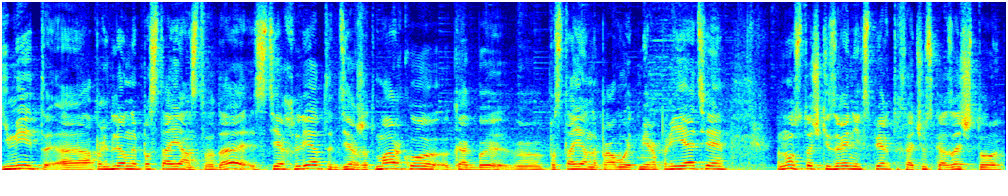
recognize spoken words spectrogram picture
имеет э, определенное постоянство, да, с тех лет держит марку, как бы э, постоянно проводит мероприятия. Но с точки зрения эксперта хочу сказать, что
